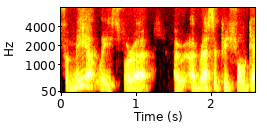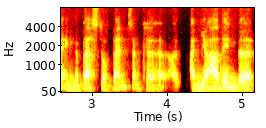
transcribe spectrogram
for me at least for a, a, a recipe for getting the best of Bentancur. And you Mm. add in the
